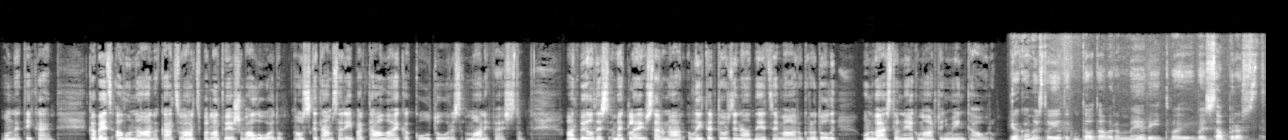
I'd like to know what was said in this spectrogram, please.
un ne tikai? Kāpēc alunāna, kāds vārds par latviešu valodu, uzskatāms arī par tā laika kultūras manifestu? Atbildes meklēju sarunā ar literatūras zinātnieci Māru Gruduli un vēsturnieku Mārtiņu Mintauru. Jā, kā mēs to ietekmi tautā varam mērīt vai, vai saprast?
